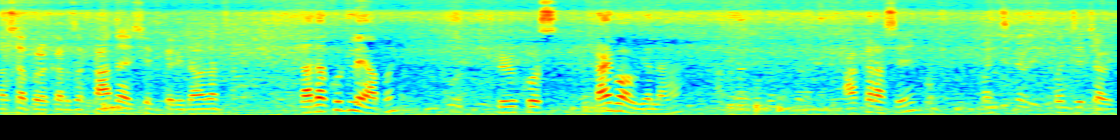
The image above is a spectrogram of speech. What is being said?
अशा प्रकारचा कांदा आहे शेतकरी दादांचा. दादा कुठले आहे आपण? पिळकोस काय भाव गेला हा? अकराशे पंचेचाळीस पंचेचाळीस.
